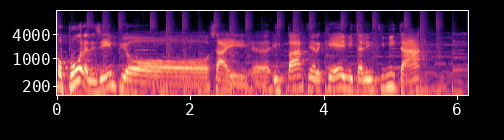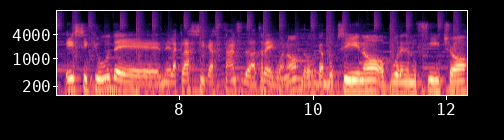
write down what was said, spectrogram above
Oppure, ad esempio, sai, eh, il partner che evita l'intimità e si chiude nella classica stanza della tregua, no? Dello sgabuzzino, oppure nell'ufficio,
